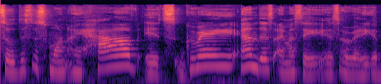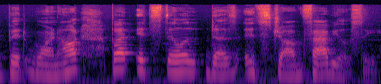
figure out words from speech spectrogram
So this is one I have. It's gray and this I must say is already a bit worn out, but it still does its job fabulously.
